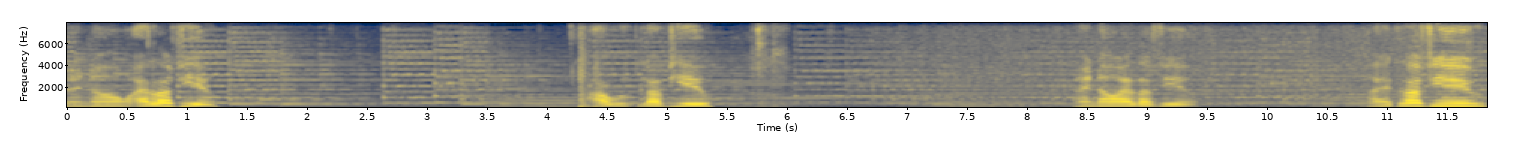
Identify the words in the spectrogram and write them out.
I know. I love you. I love you. I know I love you. I love you.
